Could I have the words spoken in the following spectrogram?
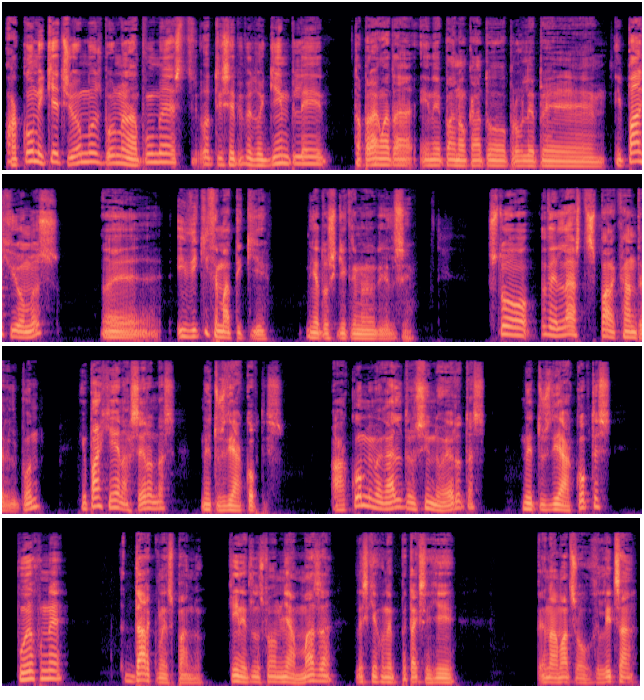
Ακόμη και έτσι όμως μπορούμε να πούμε ότι σε επίπεδο gameplay τα πράγματα είναι πάνω κάτω προβλέπε. Υπάρχει όμως ε, ειδική θεματική για το συγκεκριμένο DLC. Στο The Last Spark Hunter λοιπόν υπάρχει ένας έρωτας με τους διακόπτες. Ακόμη μεγαλύτερος είναι ο έρωτας με τους διακόπτες που έχουν darkness πάνω. Και είναι τέλος πάντων μια μάζα, λες και έχουν πετάξει εκεί ένα μάτσο γλίτσα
